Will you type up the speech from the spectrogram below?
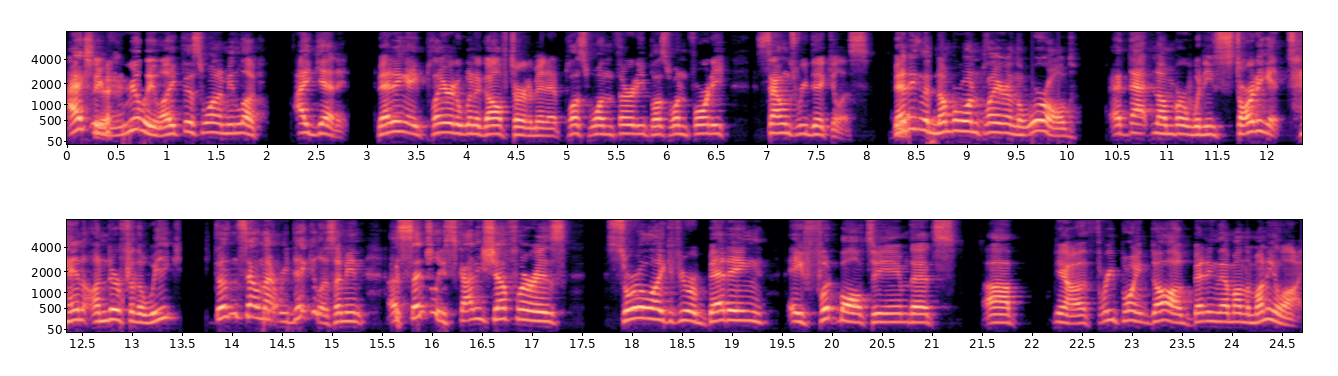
actually yeah. really like this one. I mean, look, I get it. Betting a player to win a golf tournament at plus 130, plus 140 sounds ridiculous. Betting the number one player in the world at that number when he's starting at 10 under for the week doesn't sound that ridiculous. I mean, essentially, Scottie Scheffler is sort of like if you were betting a football team that's, uh, you know, a three point dog, betting them on the money line.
